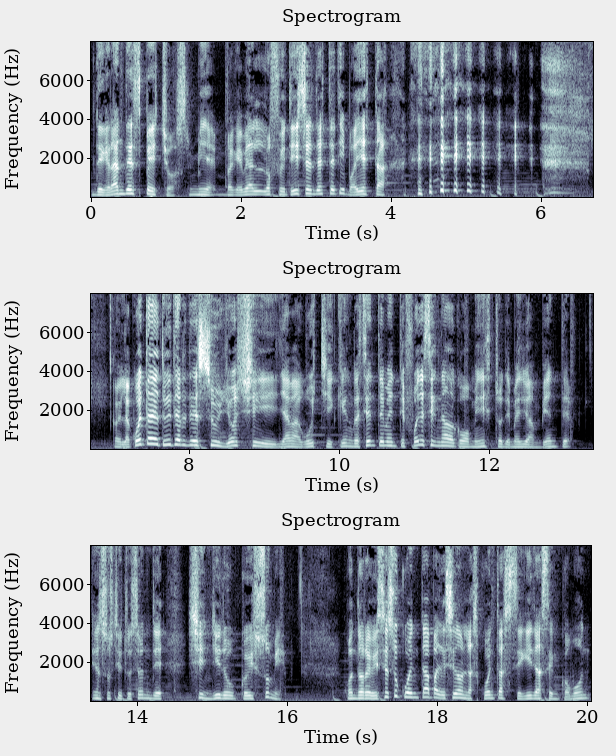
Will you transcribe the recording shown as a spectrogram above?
de grandes pechos. Miren, para que vean los fetiches de este tipo, ahí está. La cuenta de Twitter de Tsuyoshi Yamaguchi, quien recientemente fue designado como ministro de Medio Ambiente en sustitución de Shinjiro Koizumi, cuando revisé su cuenta aparecieron las cuentas seguidas en común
